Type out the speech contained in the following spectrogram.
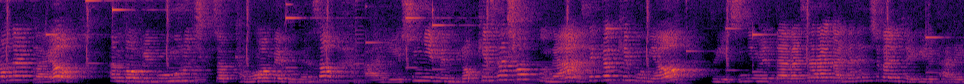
편할까요? 한번 우리 몸으로 직접 경험해 보면서 아 예수님은 이렇게 사셨구나 생각해 보며 또 예수님을 따라 살아가는 한 주간 되기를 바래요.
